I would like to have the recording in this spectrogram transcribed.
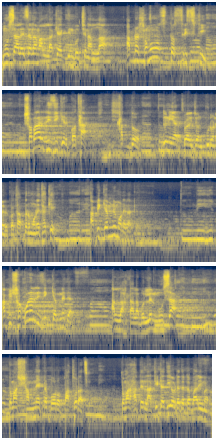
মুসা আলাইসাল্লাম আল্লাহকে একদিন বলছেন, আল্লাহ, আপনার সমস্ত সৃষ্টি সবার রিজিকের কথা, খাদ্য, দুনিয়ার প্রয়োজন পূরণের কথা আপনার মনে থাকে? আপনি কেমনে মনে রাখেন? আপনি সকলের রিজিক কেমনে দেন? আল্লাহ তালা বললেন, মুসা, তোমার সামনে একটা বড় পাথর আছে। তোমার হাতে লাঠিটা দিয়ে ওটাতে একটা বাড়ি মারো।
